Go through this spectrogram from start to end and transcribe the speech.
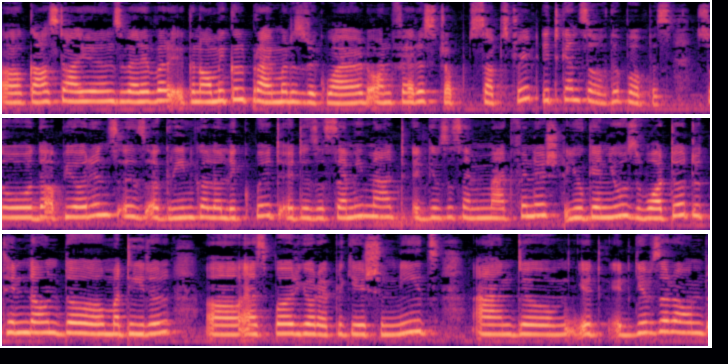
uh, cast irons wherever economical primer is required on ferrous substrate it can serve the purpose. So the appearance is a green color liquid. It is a semi matte it gives a semi matte finish. You can use water to thin down the material uh, as per your application needs. And um, it, it gives around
